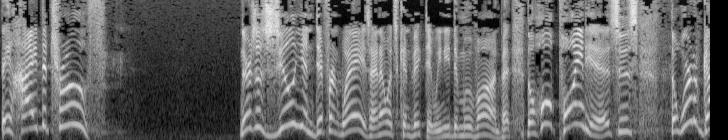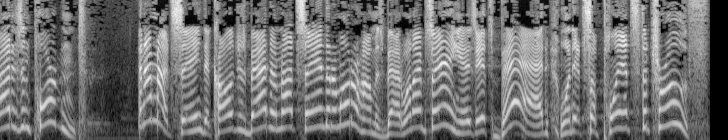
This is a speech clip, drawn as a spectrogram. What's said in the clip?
They hide the truth. There's a zillion different ways. I know it's convicted. We need to move on. But the whole point is, is the Word of God is important. And I'm not saying that college is bad, and I'm not saying that a motorhome is bad. What I'm saying is it's bad when it supplants the truth.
